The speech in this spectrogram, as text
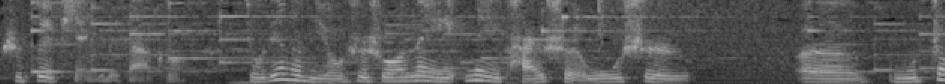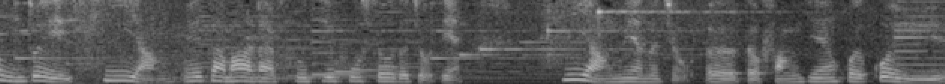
是最便宜的价格。酒店的理由是说那那一排水屋是，呃，不正对夕阳，因为在马尔代夫几乎所有的酒店。夕阳面的酒，呃的房间会贵于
